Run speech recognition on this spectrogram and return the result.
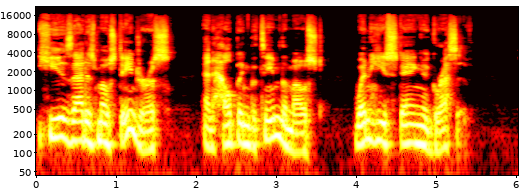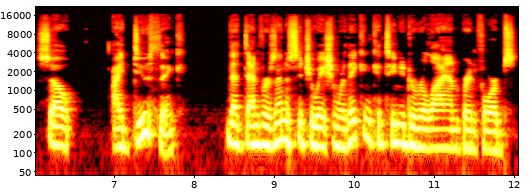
he is at his most dangerous and helping the team the most when he's staying aggressive. So I do think that Denver's in a situation where they can continue to rely on Bryn Forbes.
